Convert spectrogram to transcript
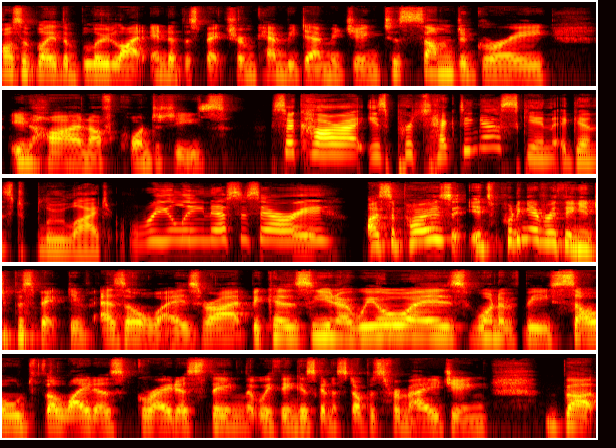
possibly the blue light end of the spectrum can be damaging to some degree in high enough quantities. So, Cara, is protecting our skin against blue light really necessary? I suppose it's putting everything into perspective as always, right? Because, you know, we always want to be sold the latest, greatest thing that we think is going to stop us from aging. But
